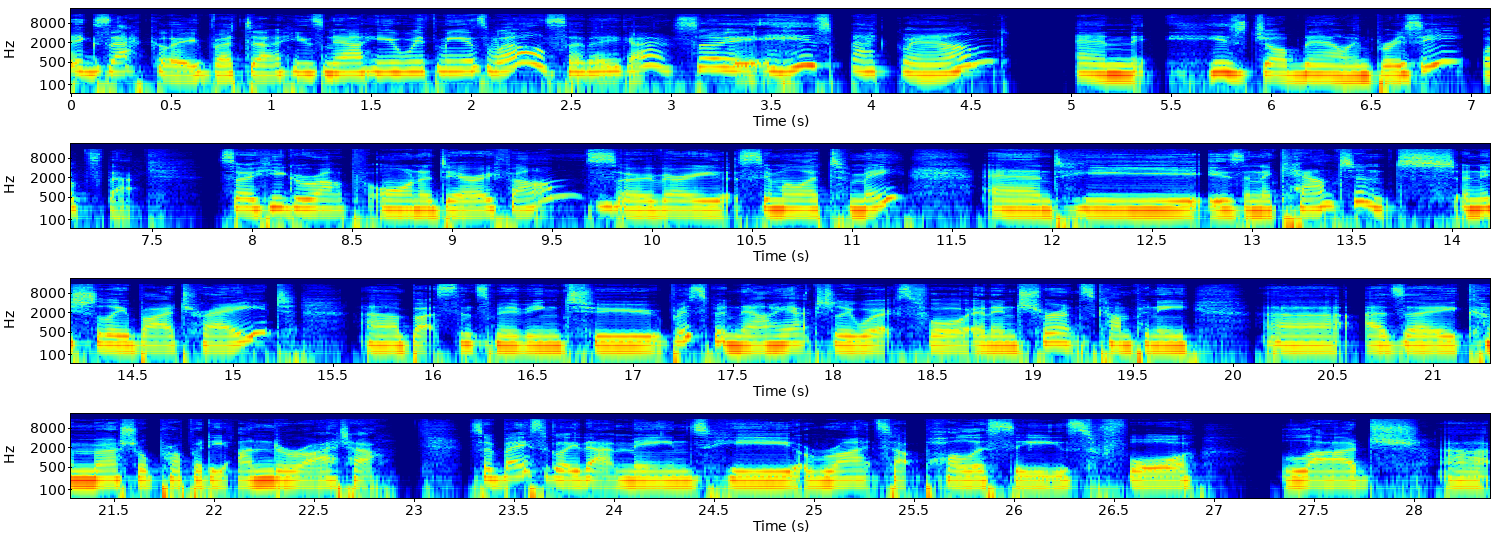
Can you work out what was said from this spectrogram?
Exactly, but uh, he's now here with me as well. So there you go. So his background and his job now in Brizzy, what's that? So he grew up on a dairy farm, so very similar to me, and he is an accountant initially by trade, uh, but since moving to Brisbane now, he actually works for an insurance company uh, as a commercial property underwriter. So basically, that means he writes up policies for large uh,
